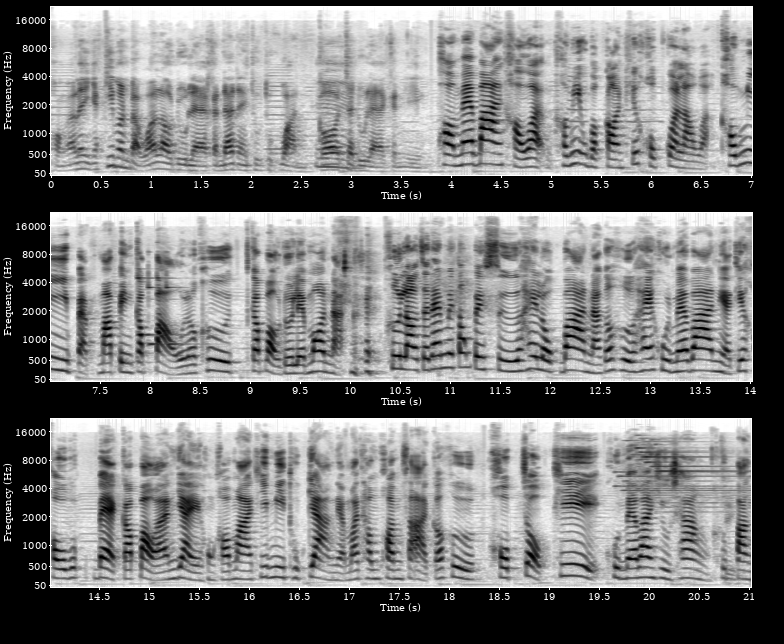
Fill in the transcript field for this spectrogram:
ของอะไรอย่างเงี้ยที่มันแบบว่าเราดูแลกันได้ในทุกๆ วัน ก็จะดูแลกันเอง พอแม่บ้านเขาอะเขามีอุปกรณ์ที่ครบกว่าเราอะเขามีแบบมาเป็นกระเป๋าแล้วคือกระเป๋าโดเรมอนอะ คือเราจะได้ไม่ต้องไปซื้อให้ลกบ้านนะก็คือให้คุณแม่บ้านเนี่ยที่เขาแบกกระเป๋าอันใหญ่ของเขามาที่มีทุกอย่างเนี่ยมาทำความสะอาดก็คือครบจบที่คุณแม่บ้านคิวช่างคือปัง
